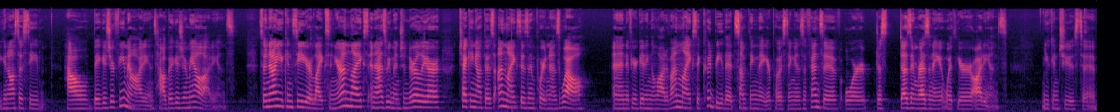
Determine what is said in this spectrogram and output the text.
You can also see how big is your female audience? How big is your male audience? So now you can see your likes and your unlikes. And as we mentioned earlier, checking out those unlikes is important as well. And if you're getting a lot of unlikes, it could be that something that you're posting is offensive or just doesn't resonate with your audience. You can choose to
